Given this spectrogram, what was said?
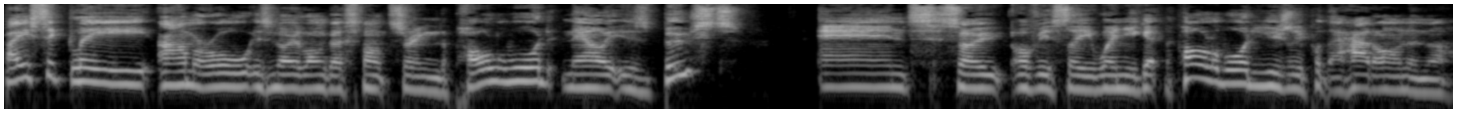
basically, Armor All is no longer sponsoring the Pole Award. Now it is Boost. And so obviously, when you get the Pole Award, you usually put the hat on and the,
